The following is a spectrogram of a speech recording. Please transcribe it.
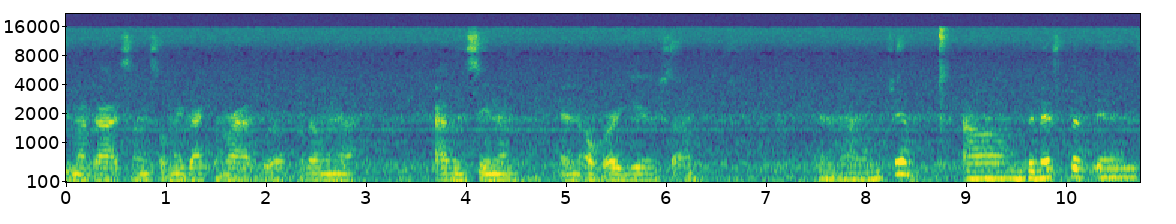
see my godson, so maybe I can ride with because I wanna. I haven't seen him in over a year, so. And um, yeah, um, the next clip is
